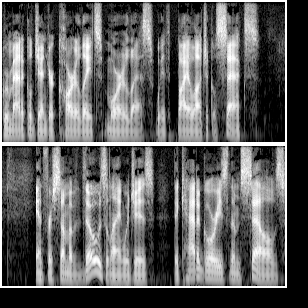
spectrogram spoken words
grammatical gender correlates more or less with biological sex. And for some of those languages, the categories themselves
